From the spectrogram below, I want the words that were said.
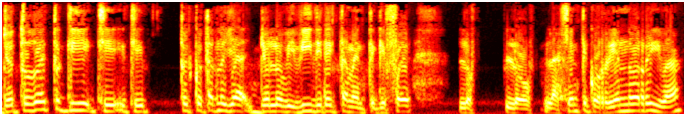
yo, todo esto que, que, estoy contando ya, yo lo viví directamente, que fue los, los, la gente corriendo arriba,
